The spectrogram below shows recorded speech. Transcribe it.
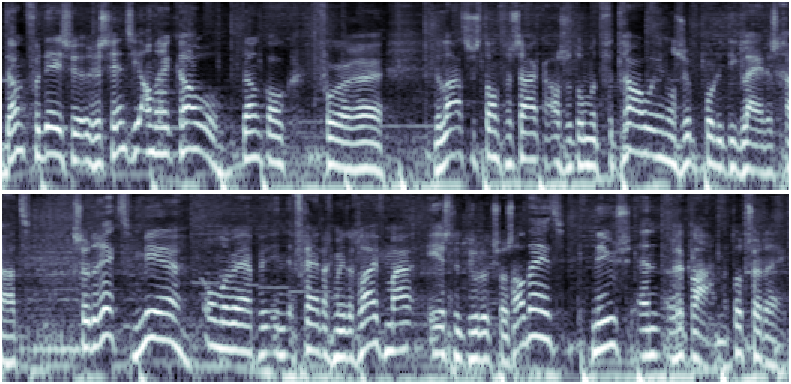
dank voor deze recensie. André Krauwel, dank ook voor de laatste stand van zaken... als het om het vertrouwen in onze politiek leiders gaat. Zo direct meer onderwerpen in Vrijdagmiddag Live. Maar eerst natuurlijk, zoals altijd, nieuws en reclame. Tot zo direct.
